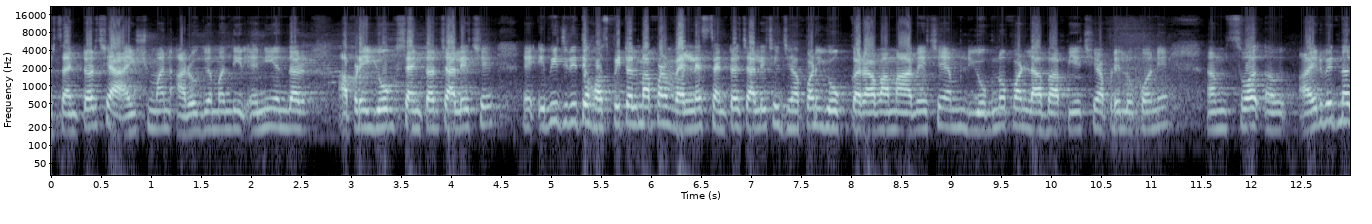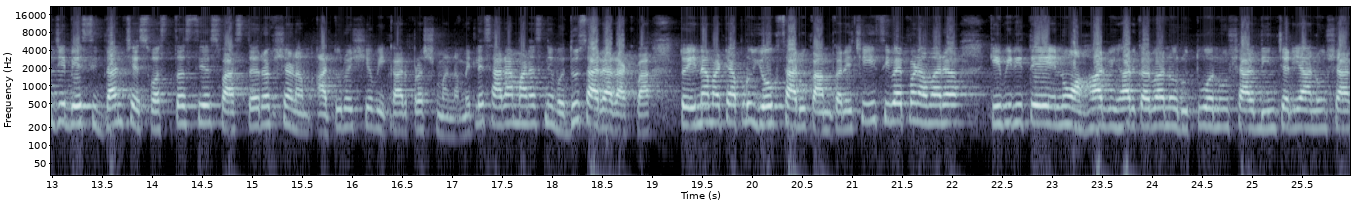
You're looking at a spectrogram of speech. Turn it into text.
સેન્ટર છે, આયુષ્યમાન આરોગ્ય મંદિર. એની અંદર આપણે યોગ સેન્ટર ચાલે છે. એવી જ રીતે હોસ્પિટલમાં પણ વેલનેસ સેન્ટર ચાલે છે, જ્યાં પણ યોગ કરાવવામાં આવે છે. એમ યોગનો પણ લાભ આપીએ છીએ આપણે લોકોને. આમ સ્વ આયુર્વેદના જે બે સિદ્ધાંત છે, સ્વસ્થસ્ય સ્વાસ્થ્ય રક્ષણમ આતુરસ્ય વિકાર પ્રશ્મનમ એટલે સારા માણસને વધુ સારા રાખવા, તો એના માટે આપણું યોગ સારું કામ કરે છે. એ સિવાય પણ અમારા કેવી રીતે એનો આહાર વિહાર કરવાનો, ઋતુ અનુસાર, દિનચર્યા અનુસાર,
